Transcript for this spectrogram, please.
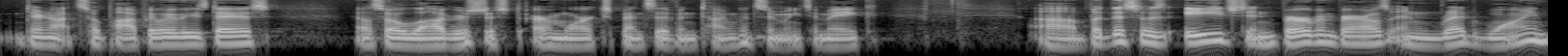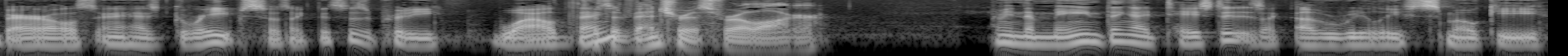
they're not so popular these days. Also, lagers just are more expensive and time consuming to make. Uh, but this was aged in bourbon barrels and red wine barrels, and it has grapes. So it's like this is a pretty wild thing. it's adventurous for a lager. I mean, the main thing I tasted is like a really smoky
